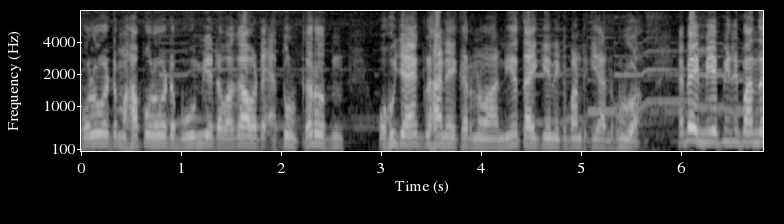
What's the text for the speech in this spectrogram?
පොළොවට මහ පොළොවට භූමියට වගාවට ඇතුල් කරොත් ඔහු ජයග්‍රහණය කරනවා නියතයි කියන එක මන්ට කියන්න පුළුවන්. හැබැයි මේ පිළිබඳ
